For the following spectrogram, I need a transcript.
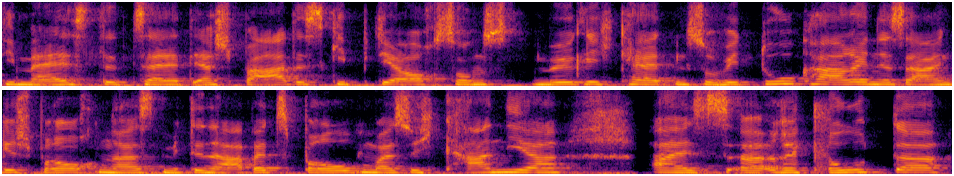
die meiste Zeit erspart. Es gibt ja auch sonst Möglichkeiten, so wie du, Karin, es angesprochen hast, mit den Arbeitsproben. Also ich kann ja als äh, Recruiter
